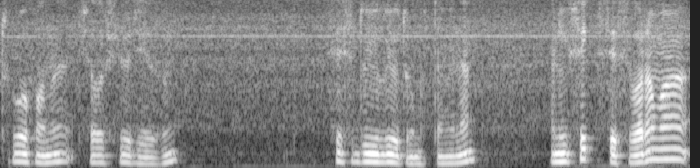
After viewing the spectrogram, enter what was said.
turbofanı çalışıyor cihazın. Sesi duyuluyordur muhtemelen. Hani yüksek bir sesi var ama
